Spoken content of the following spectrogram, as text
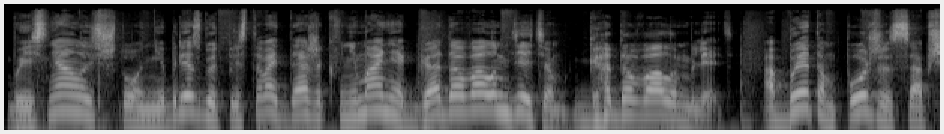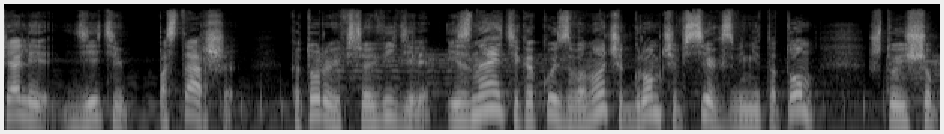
выяснялось, что он не брезгует приставать даже к, вниманию годовалым детям. Годовалым, блять. Об этом позже сообщали дети постарше которые все видели. И знаете, какой звоночек громче всех звенит о том, что еще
